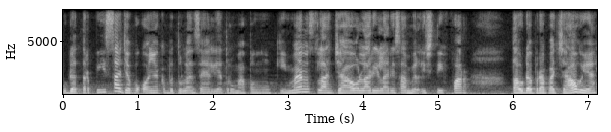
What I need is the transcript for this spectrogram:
udah terpisah aja pokoknya kebetulan saya lihat rumah pemukiman setelah jauh lari-lari sambil istighfar tahu udah berapa jauh ya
